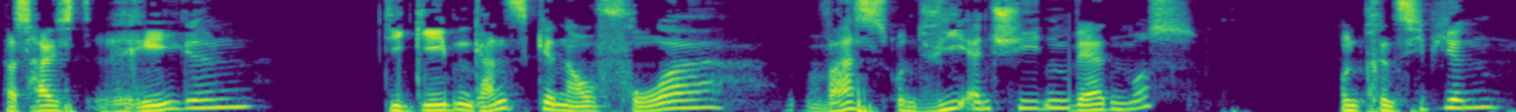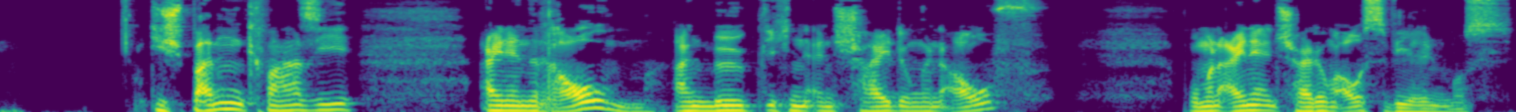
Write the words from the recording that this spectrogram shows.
Das heißt, Regeln, die geben ganz genau vor, was und wie entschieden werden muss. Und Prinzipien, die spannen quasi einen Raum an möglichen Entscheidungen auf, wo man eine Entscheidung auswählen muss.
